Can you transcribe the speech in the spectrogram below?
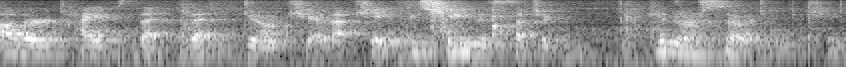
other types that, that don't share that shape because shape is such a, kids Yeah. are so attuned to shape.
